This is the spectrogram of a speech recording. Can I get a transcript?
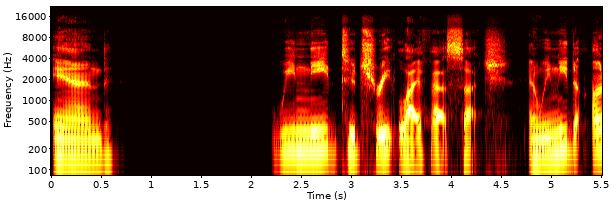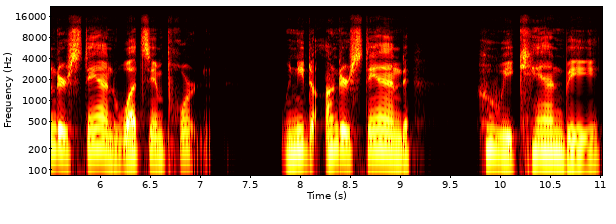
And we need to treat life as such. And we need to understand what's important. We need to understand who we can be.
